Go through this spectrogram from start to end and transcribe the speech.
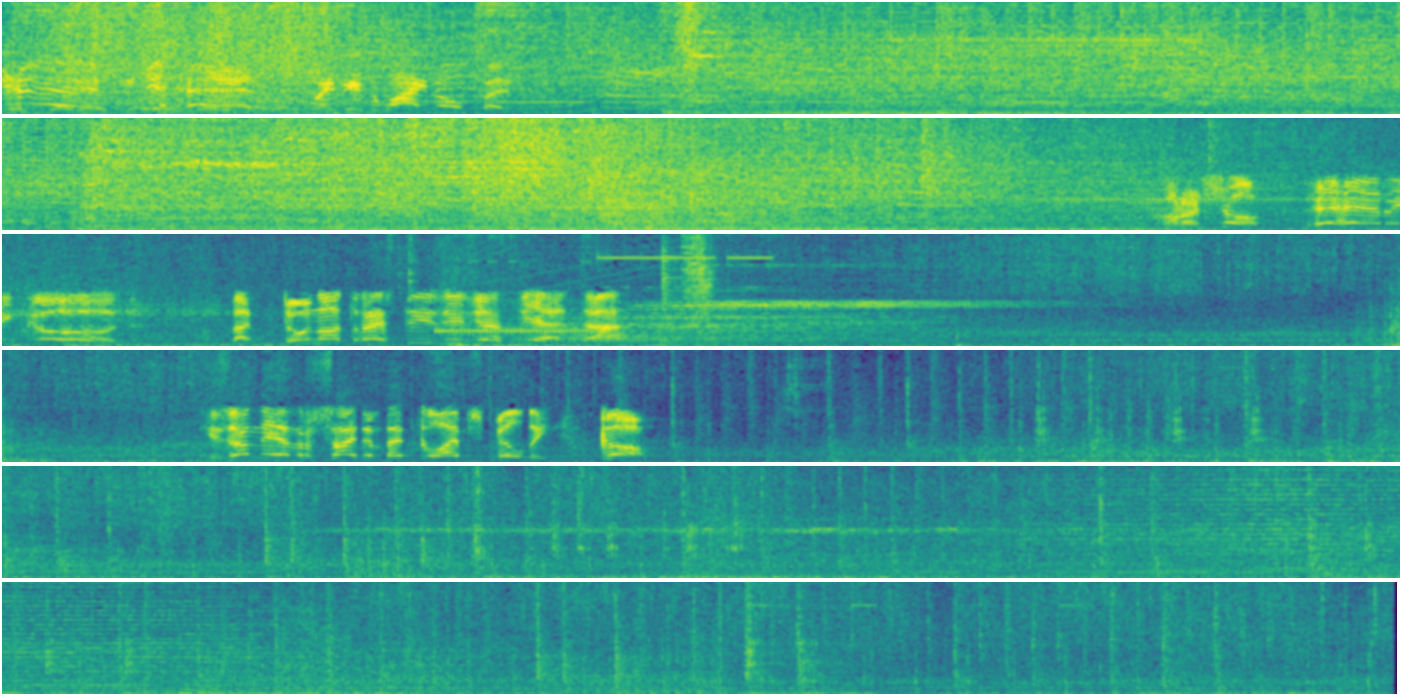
Yes! Yes! With it wide open! Хорошо. Very good. But do not rest easy just yet, huh? He's on the other side of that collapsed building. Go!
